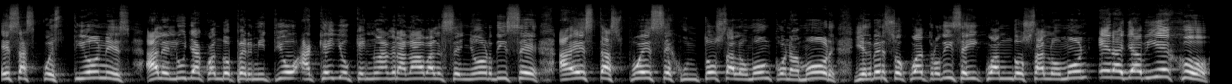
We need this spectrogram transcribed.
esas cuestiones, aleluya, cuando permitió aquello que no agradaba al Señor. Dice, a estas pues se juntó Salomón con amor. Y el verso 4 dice, y cuando Salomón era ya viejo,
